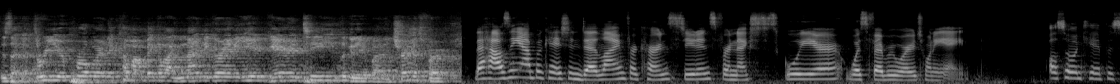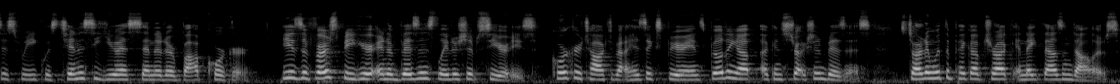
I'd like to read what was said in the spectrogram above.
It's like a three-year program. They come out making like 90 grand a year, guaranteed. Look at everybody transfer. The housing application deadline for current students for next school year was February 28th. Also on campus this week was Tennessee U.S. Senator Bob Corker. He is the first speaker in a business leadership series. Corker talked about his experience building up a construction business, starting with a pickup truck and $8,000.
